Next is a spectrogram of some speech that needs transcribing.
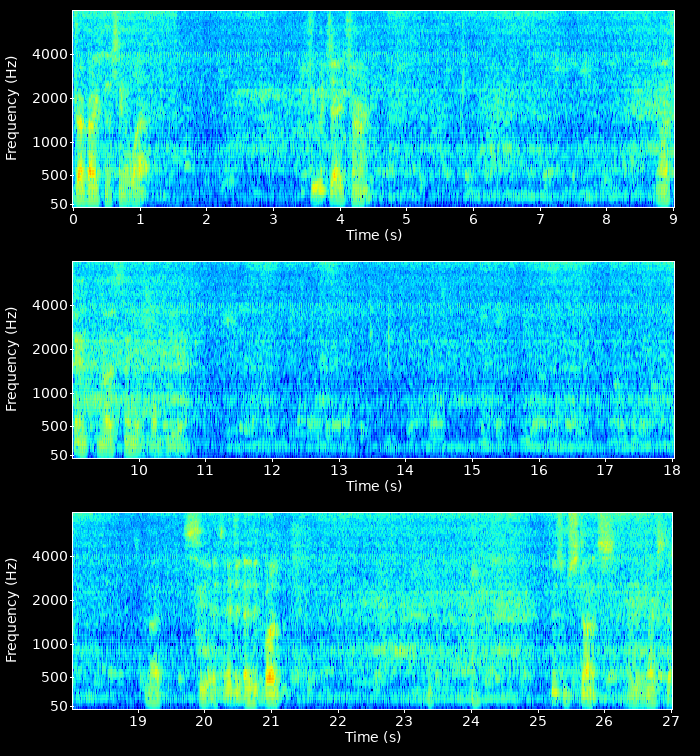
drive backwards in a single lap. Do a J turn. No, I think no, I think it's one here. Let's see it. It, it, it well, do some stunts. I think next step.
